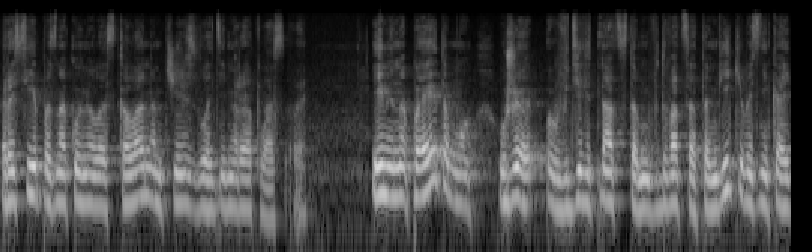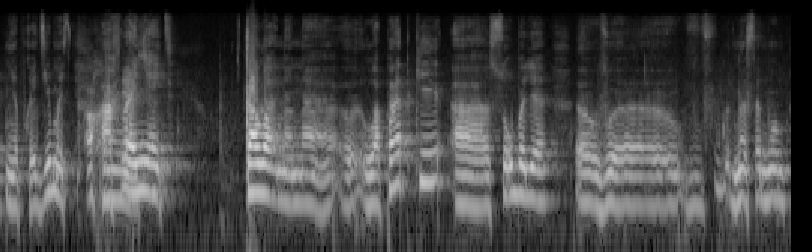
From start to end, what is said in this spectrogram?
Россия познакомилась с Каланом через Владимира Атласова. Именно поэтому уже в 19-20 веке возникает необходимость охранять, охранять Калана на э, лопатке, а Соболя э, в, в, на, самом,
